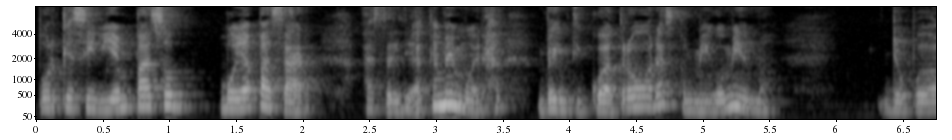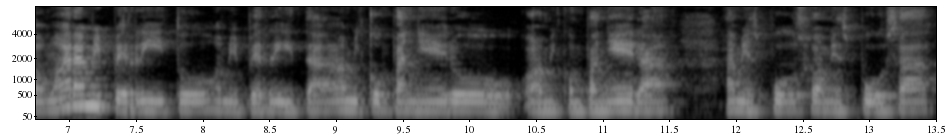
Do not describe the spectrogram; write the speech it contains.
Porque si bien paso, voy a pasar hasta el día que me muera 24 horas conmigo misma yo puedo amar a mi perrito, a mi perrita, a mi compañero, a mi compañera, a mi esposo, a mi esposa,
